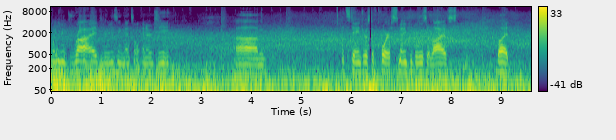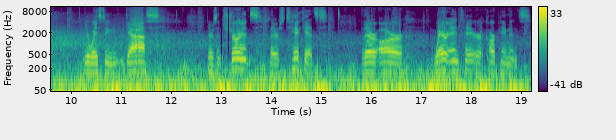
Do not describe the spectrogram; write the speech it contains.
when you drive, you're using mental energy. Um, it's dangerous, of course. Many people lose their lives, but you're wasting gas. There's insurance. There's tickets. There are wear and tear, car payments,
